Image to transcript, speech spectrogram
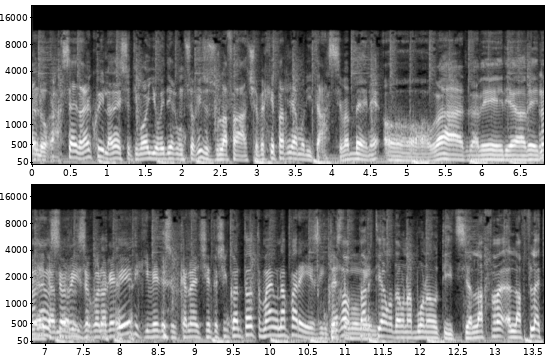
Allora, stai tranquilla, adesso ti voglio vedere un sorriso sulla faccia perché parliamo di tasse, va bene? Oh, guarda, vedi, ah, vedi. Non è un sorriso quello che vedi, chi vede sul canale 158, ma è una paresi in Però questo momento. partiamo da una buona notizia, la, la flat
